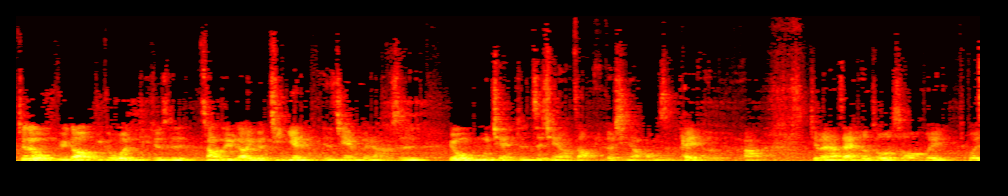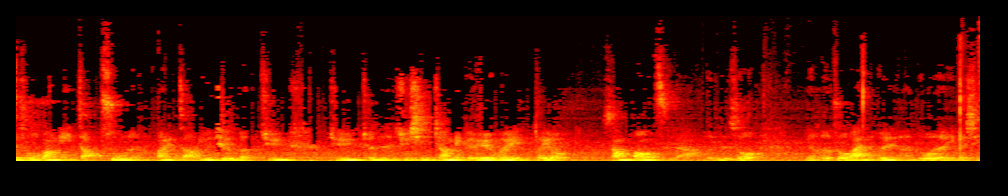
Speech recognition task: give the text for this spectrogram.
就是我遇到一个问题，就是上次遇到一个经验，也是经验分享，就是因为我目前就是之前有找一个新药公司配合啊。基本上在合作的时候会会说帮你找素人，帮你找 YouTube 去去就是去行销，每个月会会有上报纸啊，或者是说有合作案会很多的一个行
